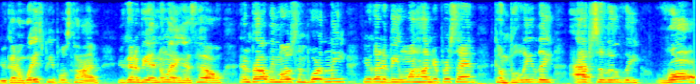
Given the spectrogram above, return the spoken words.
you're going to waste people's time, you're going to be annoying as hell, and probably most importantly, you're going to be 100% completely, absolutely wrong.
